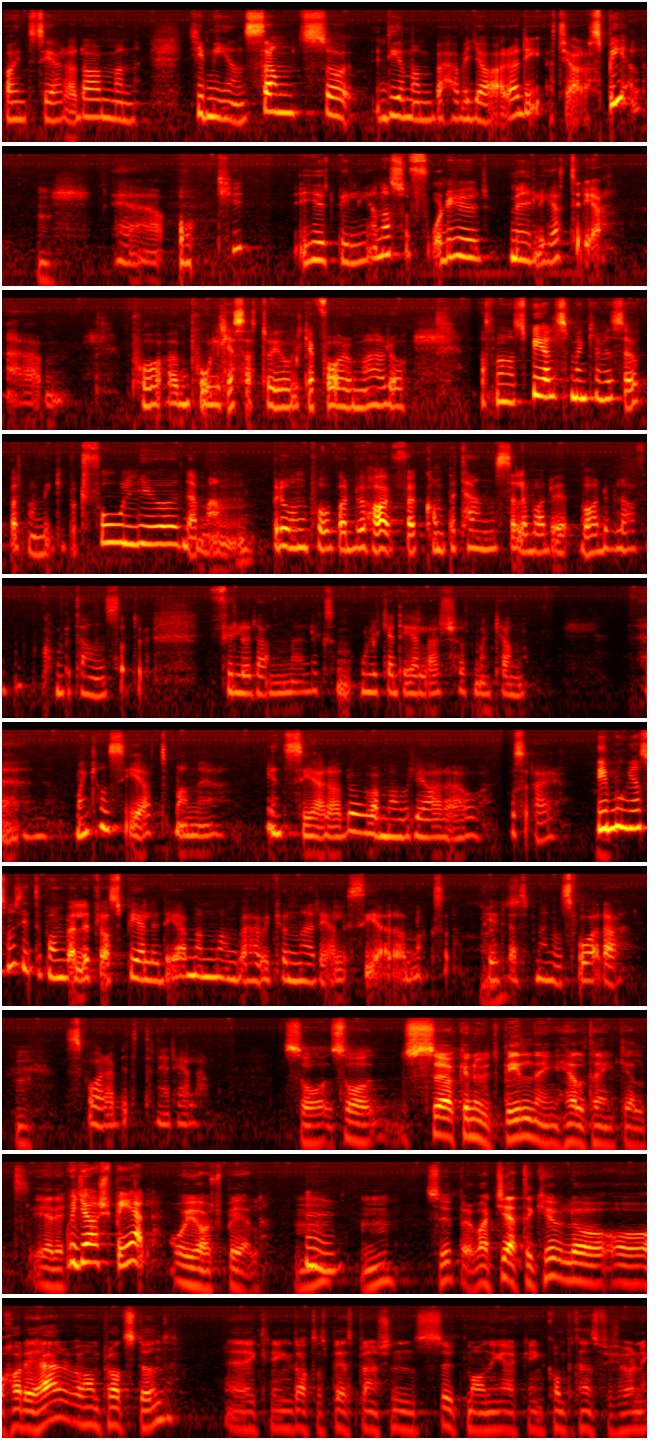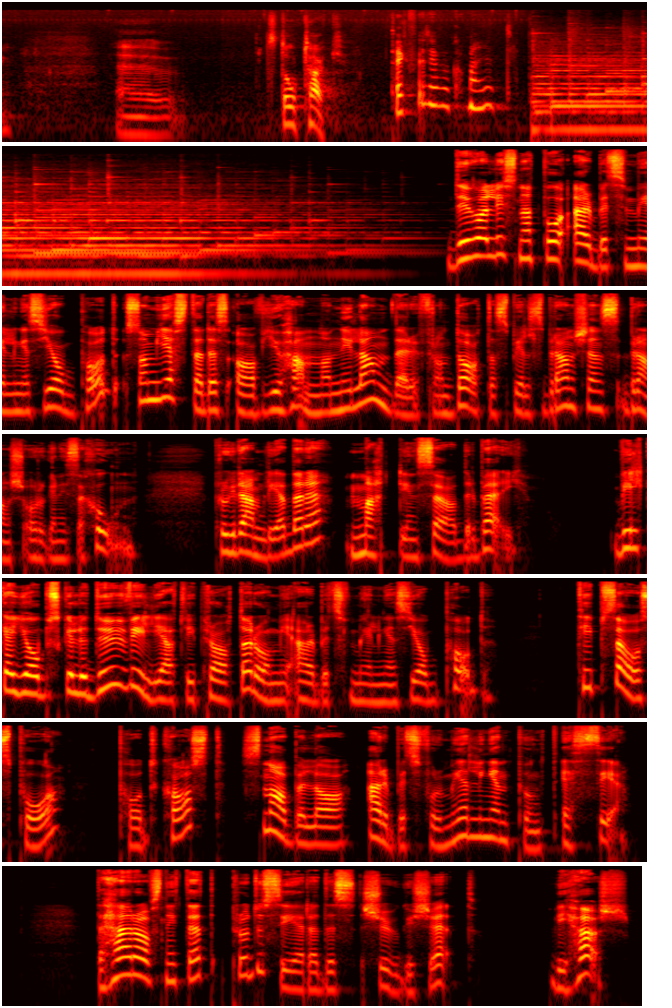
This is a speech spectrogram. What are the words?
var intresserad av. Men gemensamt så det man behöver göra det är att göra spel. Mm. Eh, och i utbildningarna så får du ju möjlighet till det eh, på, på olika sätt och i olika former. Och att man har spel som man kan visa upp, att man bygger portfolio där man beroende på vad du har för kompetens eller vad du, vad du vill ha för kompetens, att du fyller den med liksom olika delar så att man kan, eh, man kan se att man är intresserad av vad man vill göra och, och sådär. Det är många som sitter på en väldigt bra spelidé men man behöver kunna realisera den också. Det är det som är den svåra, mm. svåra biten i det hela. Så, så sök en utbildning helt enkelt. Det... Och gör spel. Och gör spel. Mm. Mm. Mm. Super, det har varit jättekul att, att ha dig här och ha en pratstund eh, kring dataspelsbranschens utmaningar kring kompetensförsörjning. Eh, stort tack! Tack för att jag fick komma hit. Du har lyssnat på Arbetsförmedlingens jobbpodd som gästades av Johanna Nylander från dataspelsbranschens branschorganisation. Programledare Martin Söderberg. Vilka jobb skulle du vilja att vi pratar om i Arbetsförmedlingens jobbpodd? Tipsa oss på podcast arbetsförmedlingen.se. Det här avsnittet producerades 2021. Vi hörs!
